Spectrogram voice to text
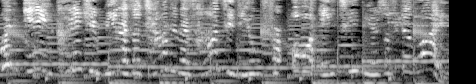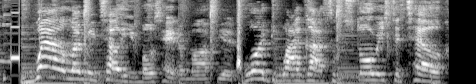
What game couldn't you be as a child that has haunted you for all 18 years of your life? Well, let me tell you, Most Hated Mafia, boy, do I got some stories to tell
